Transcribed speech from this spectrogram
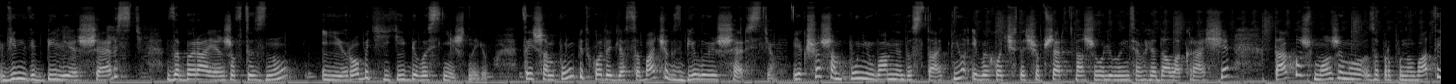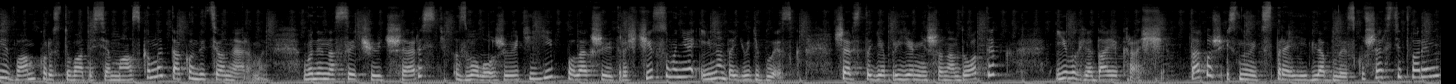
Він відбілює шерсть, забирає жовтизну і робить її білосніжною. Цей шампунь підходить для собачок з білою шерстю. Якщо шампуню вам недостатньо і ви хочете, щоб шерсть вашого улюбленця виглядала краще, також можемо запропонувати вам користуватися масками та кондиціонерами. Вони насичують шерсть, зволожують її, полегшують розчісування і надають блиск. Шерсть стає приємніша на дотик і виглядає краще. Також існують спреї для блиску шерсті тварин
